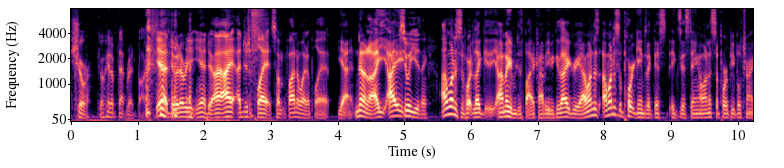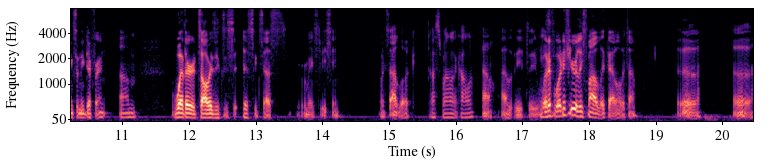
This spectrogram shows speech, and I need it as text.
Sure. Go hit up that Redbox. Yeah, do whatever. You, yeah, do. I, I- I just play it. Some find a way to play it. Yeah, no, no. I, I See what you think. I want to support. Like, I might even just buy a copy because I agree. I want to. I want to support games like this existing. I want to support people trying something different. Um, whether it's always a success remains to be seen. What's that look? I smiling at Colin. Oh, I, what if what if you really smiled like that all the time? Ugh, ugh.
